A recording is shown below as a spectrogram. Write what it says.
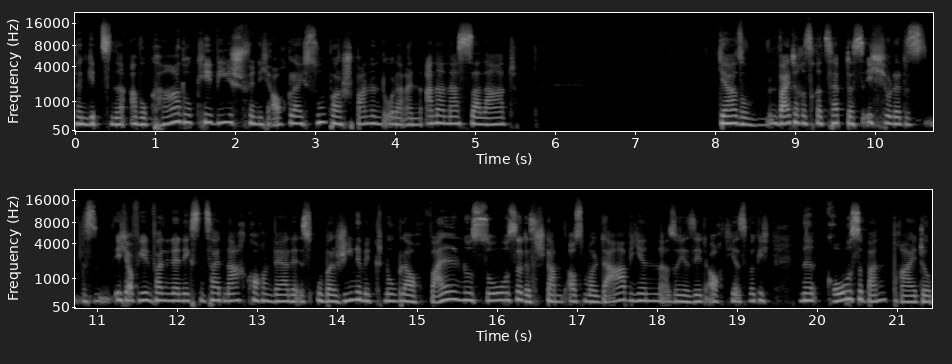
Dann gibt es eine Avocado-Keviche, finde ich auch gleich super spannend, oder einen Ananassalat ja, so ein weiteres Rezept, das ich oder das, das ich auf jeden Fall in der nächsten Zeit nachkochen werde, ist Aubergine mit Knoblauch-Walnusssoße. Das stammt aus Moldawien. Also ihr seht auch, hier ist wirklich eine große Bandbreite.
